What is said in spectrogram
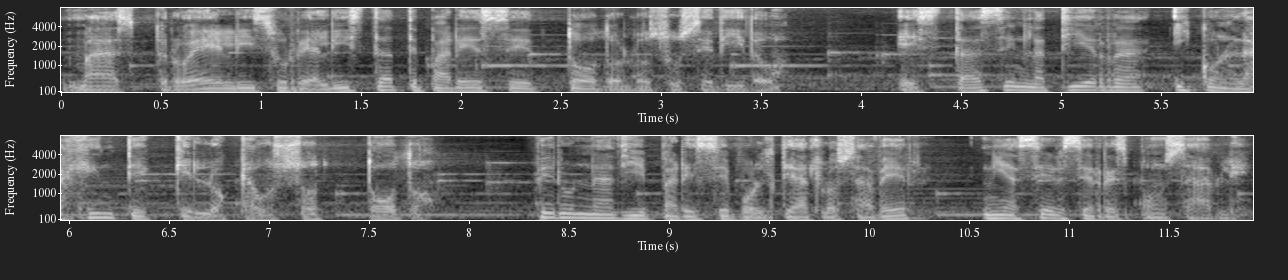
más cruel y surrealista te parece todo lo sucedido. Estás en la tierra y con la gente que lo causó todo, pero nadie parece voltearlo a ver ni hacerse responsable.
